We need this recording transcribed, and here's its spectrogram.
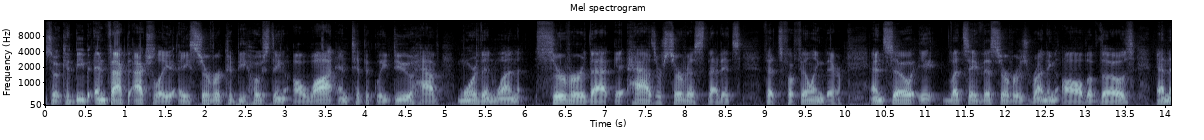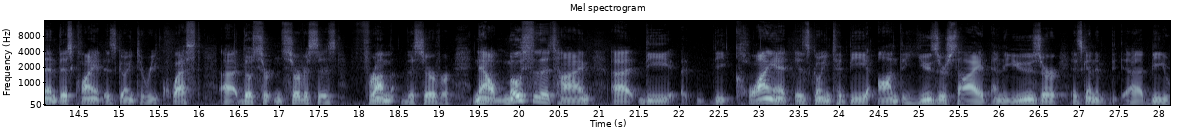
So it could be, in fact, actually, a server could be hosting a lot and typically do have more than one server that it has or service that it's that's fulfilling there. And so it, let's say this server is running all of those, and then this client is going to request uh, those certain services from the server. Now, most of the time, uh, the, the client is going to be on the user side, and the user is going to uh, be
